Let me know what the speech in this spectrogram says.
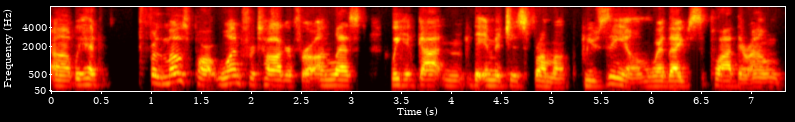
uh, we had for the most part one photographer, unless we had gotten the images from a museum where they supplied their own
